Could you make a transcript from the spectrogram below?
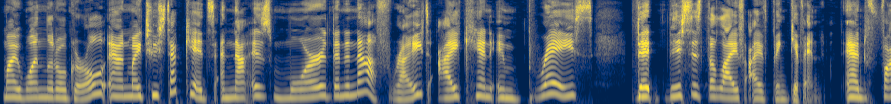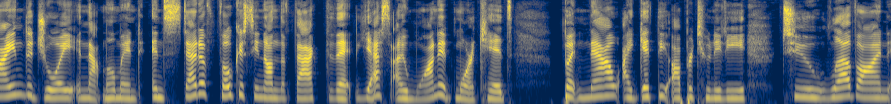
my one little girl and my two stepkids, and that is more than enough, right? I can embrace that this is the life I've been given and find the joy in that moment instead of focusing on the fact that, yes, I wanted more kids, but now I get the opportunity to love on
